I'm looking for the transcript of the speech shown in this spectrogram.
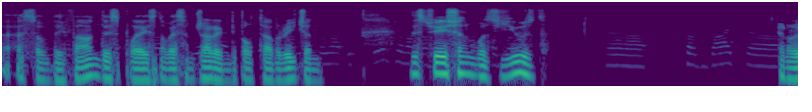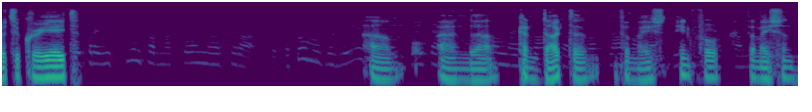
Uh, so they found this place, Novaya Sanjara, in the Poltava region. The situation was used in order to create um, and uh, conduct an information info information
